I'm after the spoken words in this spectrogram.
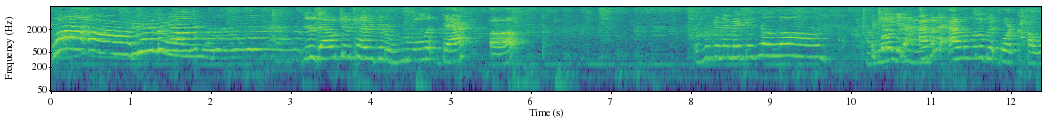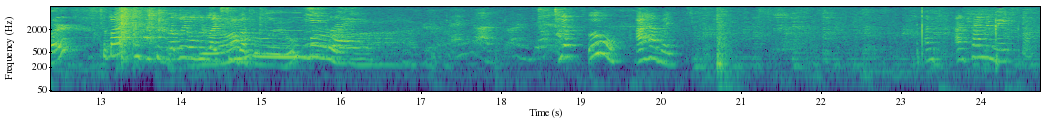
Wow! You're now gonna kind of gonna roll it back up. We're gonna make it so long. I'm gonna, get, I'm gonna add a little bit more color to mine because you can really only like see the blue. Yep. Ooh, I have a. I'm, I'm trying to make some.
